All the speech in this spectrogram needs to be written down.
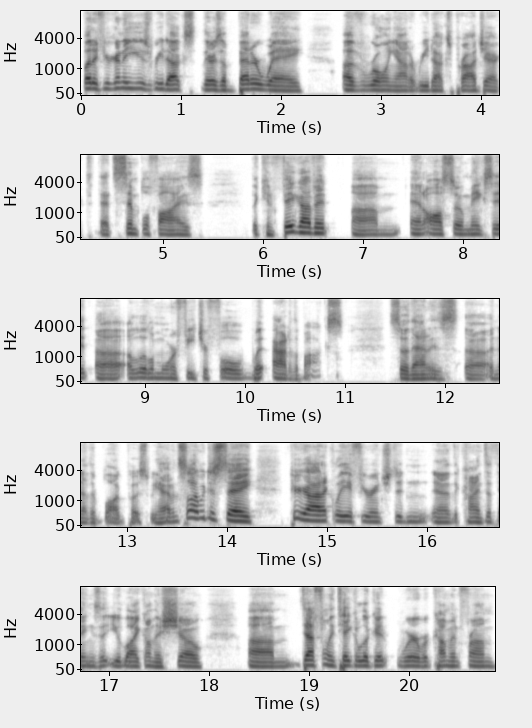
But if you're going to use Redux, there's a better way of rolling out a Redux project that simplifies the config of it um, and also makes it uh, a little more featureful out of the box. So that is uh, another blog post we have. And so I would just say periodically, if you're interested in uh, the kinds of things that you like on this show, um, definitely take a look at where we're coming from.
